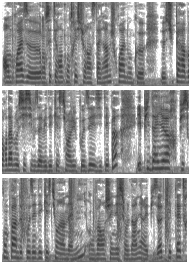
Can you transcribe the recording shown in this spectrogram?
Ambroise, euh, on s'était rencontrés sur Instagram, je crois. Donc, euh, super abordable aussi. Si vous avez des questions à lui poser, n'hésitez pas. Et puis, d'ailleurs, puisqu'on parle de poser des questions à un ami, on va enchaîner sur le dernier épisode qui est peut-être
